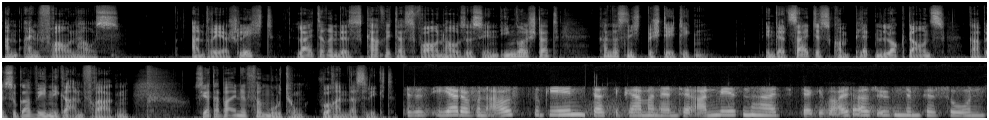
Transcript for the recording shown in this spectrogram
an ein Frauenhaus. Andrea Schlicht, Leiterin des Caritas Frauenhauses in Ingolstadt, kann das nicht bestätigen. In der Zeit des kompletten Lockdowns gab es sogar weniger Anfragen. Sie hat aber eine Vermutung, woran das liegt. Es ist eher davon auszugehen, dass die permanente Anwesenheit der gewaltausübenden Person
